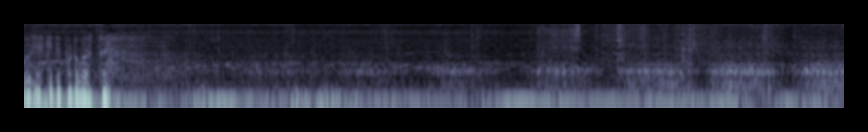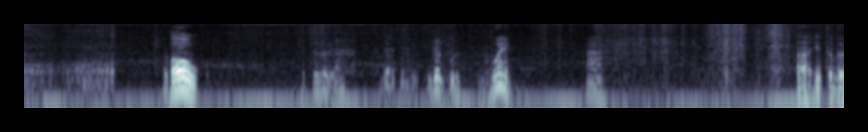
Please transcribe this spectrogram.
बघूया किती फूट भरतोय हो. जर पुढे वर हां हा इथं तर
